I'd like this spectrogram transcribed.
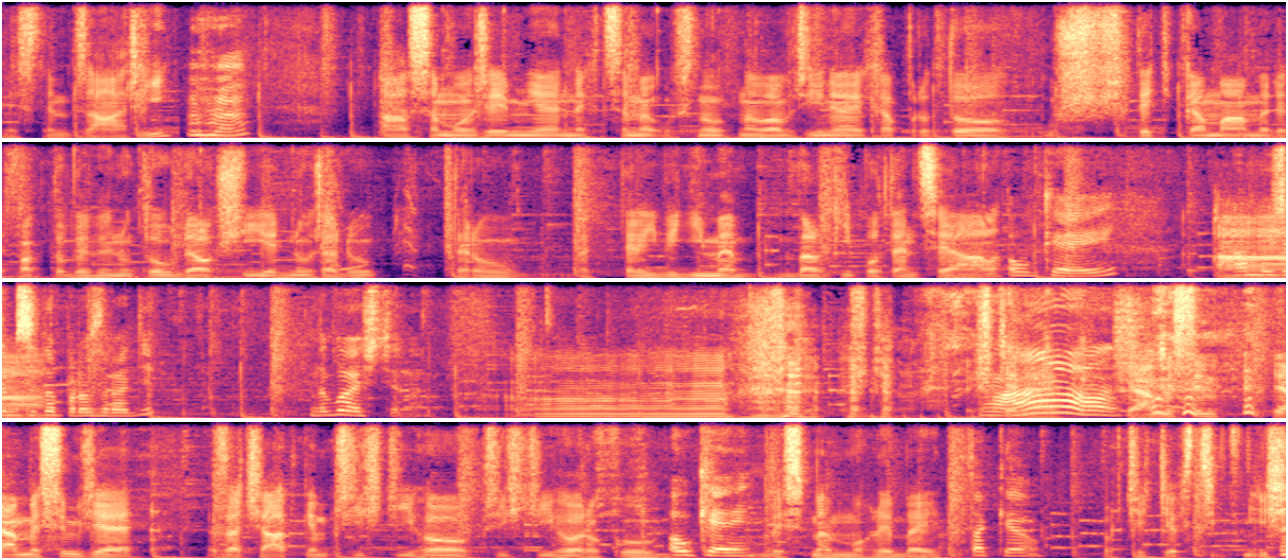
myslím, v září. Mm-hmm. A samozřejmě nechceme usnout na Vavřínech a proto už teďka máme de facto vyvinutou další jednu řadu, kterou, ve které vidíme velký potenciál. OK. A, a můžeme si to prozradit? Nebo ještě ne? Uh, ještě ne. Ještě ne. Já myslím, já myslím, že začátkem příštího, příštího roku okay. bychom mohli být. Tak jo určitě vstřícnější.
